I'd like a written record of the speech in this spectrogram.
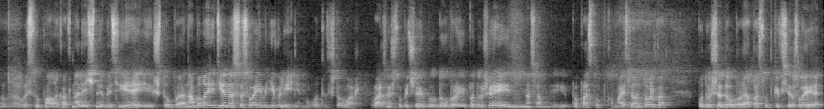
выступала как наличное бытие, и чтобы она была едина со своим явлением. Вот что важно. Важно, чтобы человек был добрый по душе и, на самом, и по поступкам. А если он только по душе добрый, а поступки все злые,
